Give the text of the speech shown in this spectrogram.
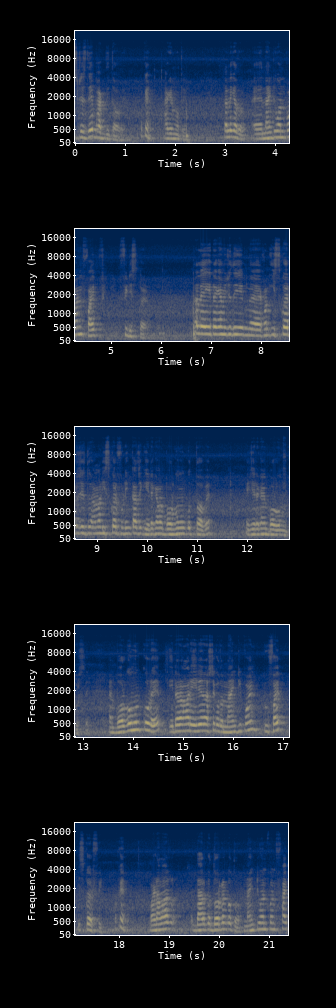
স্ট্রেস দিয়ে ভাগ দিতে হবে ওকে আগের মতোই। তাহলে কত? Ninety one point five feet square তাহলে এটাকে আমি যদি এখন স্কোয়ার যেহেতু, আমার স্কোয়ার ফুটিং কাজে কি? এটাকে আমার বর্গমূল করতে হবে। এই যে এটাকে আমি বর্গমূল করছি। অ্যান্ড বর্গমূল করে এটার আমার এরিয়া আসছে কত? Ninety point two five square feet okay but আমার দরকার কত? Ninety one point five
